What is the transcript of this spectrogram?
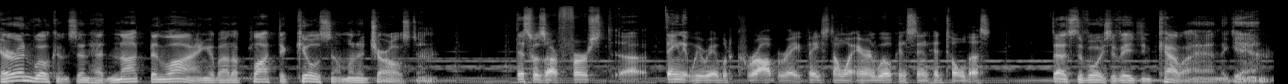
Aaron Wilkinson had not been lying about a plot to kill someone in Charleston. This was our first uh, thing that we were able to corroborate based on what Aaron Wilkinson had told us. That's the voice of Agent Callahan again.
